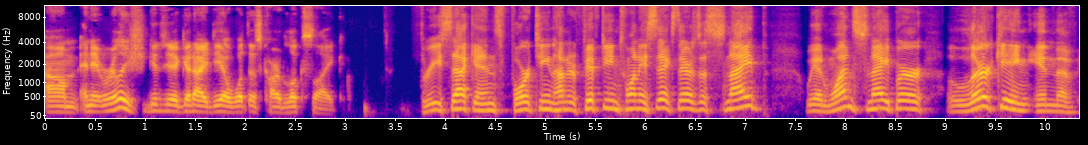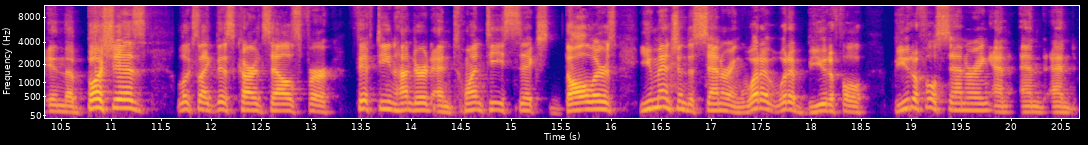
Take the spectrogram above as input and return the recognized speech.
um, and it really gives you a good idea what this card looks like. Three seconds, 1400, 1526. There's a snipe. We had one sniper lurking in the in the bushes. Looks like this card sells for fifteen hundred and twenty six dollars. You mentioned the centering. What a what a beautiful beautiful centering and and and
